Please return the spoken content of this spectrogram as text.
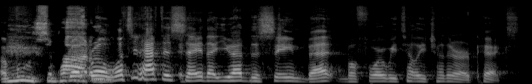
A moose, a Bro, bro, what's it have to say that you have the same bet before we tell each other our picks?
